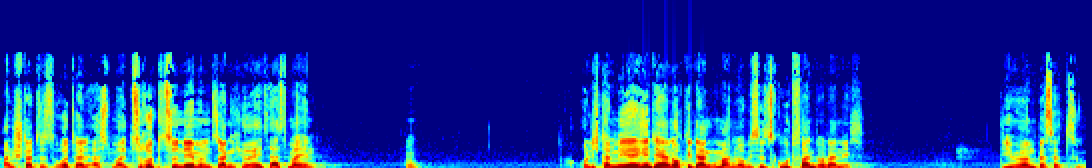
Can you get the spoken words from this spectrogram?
anstatt das Urteil erstmal zurückzunehmen und zu sagen, ich höre jetzt erstmal hin. Und ich kann mir ja hinterher noch Gedanken machen, ob ich es jetzt gut fand oder nicht. Die hören besser zu.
